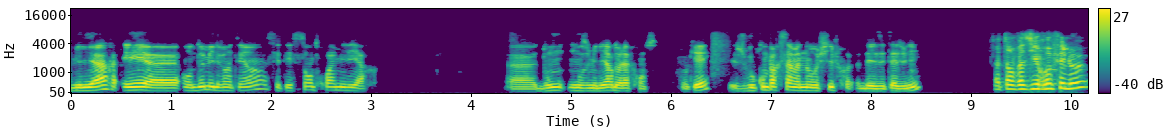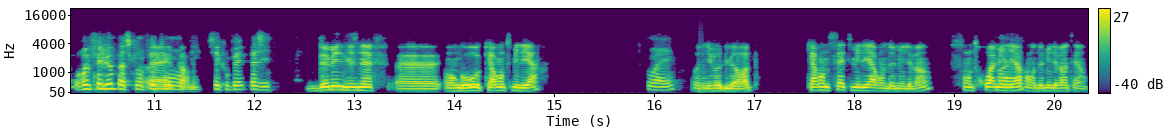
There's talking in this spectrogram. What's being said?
Milliards. Et euh, en 2021, c'était 103 milliards, dont 11 milliards de la France. Ok. Je vous compare ça maintenant aux chiffres des États-Unis. Attends, vas-y, refais-le, refais-le parce qu'en fait, on... c'est coupé. Vas-y. 2019, en gros, 40 milliards. Ouais. Au niveau de l'Europe. 47 milliards en 2020, 103 milliards en 2021.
